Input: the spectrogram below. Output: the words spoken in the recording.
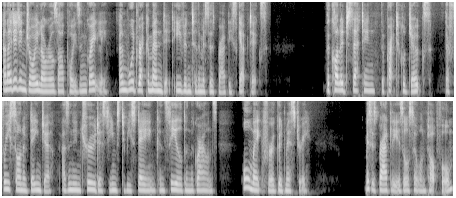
And I did enjoy Laurels Are Poison greatly, and would recommend it even to the Mrs. Bradley skeptics. The college setting, the practical jokes, the frisson of danger as an intruder seems to be staying concealed in the grounds, all make for a good mystery. Mrs. Bradley is also on top form,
